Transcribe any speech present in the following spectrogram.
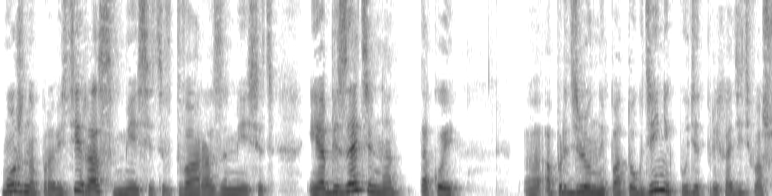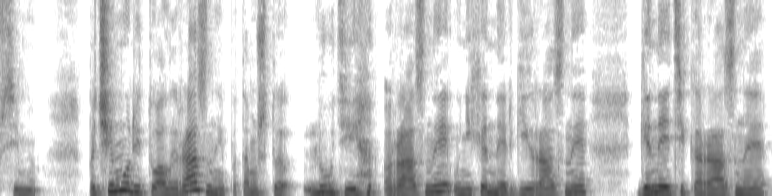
можно провести раз в месяц, в два раза в месяц. И обязательно такой определенный поток денег будет приходить в вашу семью. Почему ритуалы разные? Потому что люди разные, у них энергии разные, генетика разная,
